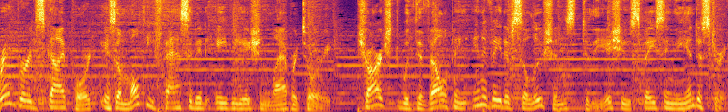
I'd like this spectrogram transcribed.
Redbird Skyport is a multifaceted aviation laboratory charged with developing innovative solutions to the issues facing the industry.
